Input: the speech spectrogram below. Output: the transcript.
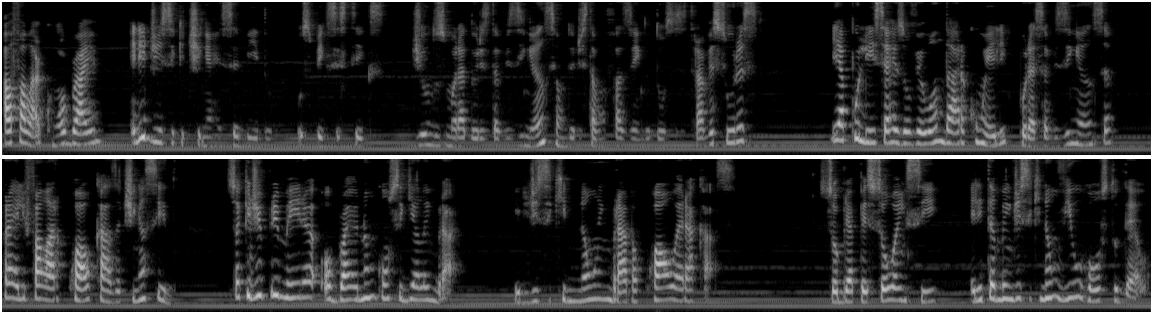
Ao falar com O'Brien, ele disse que tinha recebido os Pixie Sticks de um dos moradores da vizinhança onde eles estavam fazendo doces e travessuras, e a polícia resolveu andar com ele por essa vizinhança para ele falar qual casa tinha sido. Só que de primeira O'Brien não conseguia lembrar. Ele disse que não lembrava qual era a casa. Sobre a pessoa em si, ele também disse que não viu o rosto dela,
